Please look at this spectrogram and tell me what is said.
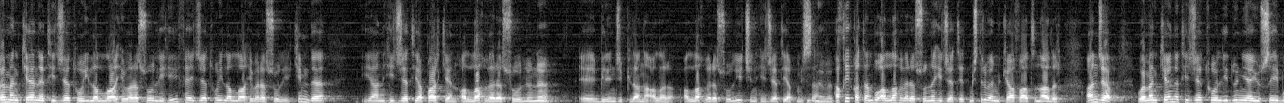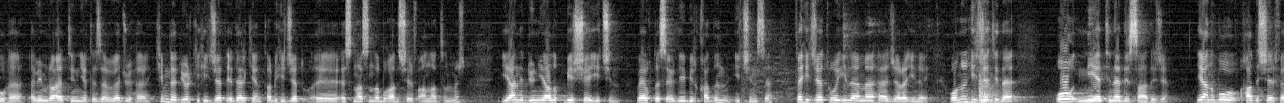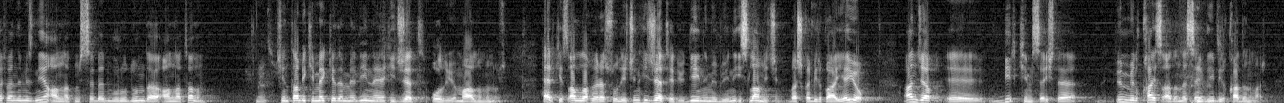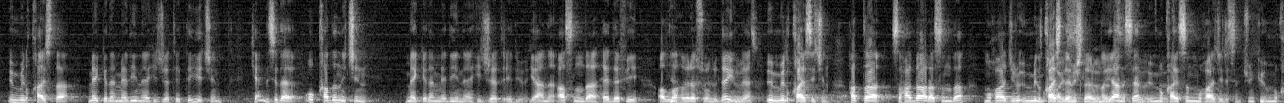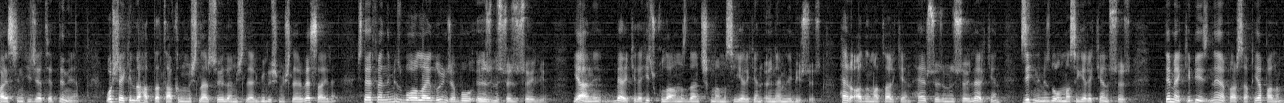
فَمَنْ كَانَتْ هِجْرَتُهُ اِلَى اللّٰهِ وَرَسُولِهِ فَهِجْرَتُهُ اِلَى اللّٰهِ وَرَسُولِهِ Kim de yani hicret yaparken Allah ve Resulünü e, birinci plana alarak Allah ve Resulü için hicret yapmışsa Evet. hakikaten bu Allah ve Resulüne hicret etmiştir ve mükafatını alır. Ancak وَمَنْ كَانَتْ هِجْرَتُهُ لِدُنْيَا يُصِيبُهَا اَوْ اِمْرَأَةٍ يَتَزَوَّجُهَا Kim de diyor ki hicret ederken tabi hicret e, esnasında bu hadis-i şerif anlatılmış. Yani dünyalık bir şey için veyahut da sevdiği bir kadın içinse فَهِجْرَتُهُ اِلَى مَا هَاجَرَ اِلَيْهِ Onun hicreti de o niyetinedir sadece. Yani bu hadis-i şerif Efendimiz niye anlatmış? Sebebi vurudunu da anlatalım. Evet. Şimdi tabii ki Mekke'den Medine'ye hicret oluyor malumunuz. Herkes Allah ve Resulü için hicret ediyor. Dini mübini İslam için. Başka bir gaye yok. Ancak e, bir kimse işte Ümmül Kays adında sevdiği bir kadın var. Ümmül Kays da Mekke'den Medine'ye hicret ettiği için kendisi de o kadın için Mekke'den Medine'ye hicret ediyor. Yani aslında hedefi Allah ve Resulü değil de Ümmül Kays için. Hatta sahabe arasında muhaciri Ümmül Kays demişler buna. evet, yani sen evet, Ümmü evet. Kays'ın muhacirisin. Çünkü Ümmü Kays için hicret ettin ya. O şekilde hatta takılmışlar, söylemişler, gülüşmüşler vesaire. İşte Efendimiz bu olayı duyunca bu özlü sözü söylüyor. Yani belki de hiç kulağımızdan çıkmaması gereken önemli bir söz. Her adım atarken, her sözümüzü söylerken zihnimizde olması gereken söz. Demek ki biz ne yaparsak yapalım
